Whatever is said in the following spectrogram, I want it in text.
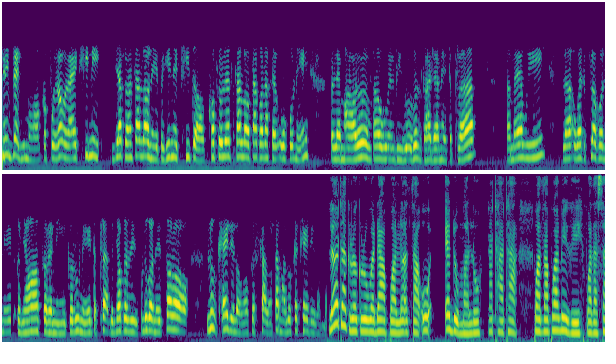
နေ့ပြက်ဒီမောကပွေတော့ရိုက်ခီနီ ရကန်တလောနေပခင်းနေခီတော့ခေါပလိုတလောတာကလာခဲအိုခုနေပလမာရောဝယ်ဘီရိုစဂါဒန်နေတပလာအမဲဝီလာဝတ်ပလောက်ကနေကညောကရနေကရုနေတပလကညောကရီပုလူကနေတော့လူခဲတယ်လို့ကဆာလို့တမလို့ခဲခဲတယ်လို့လာတကရကရဝဒပွာလာသာအို အဲ့ဒိုမလိုတထထပွာသာပွာမေကြီးပွာသာဆာ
